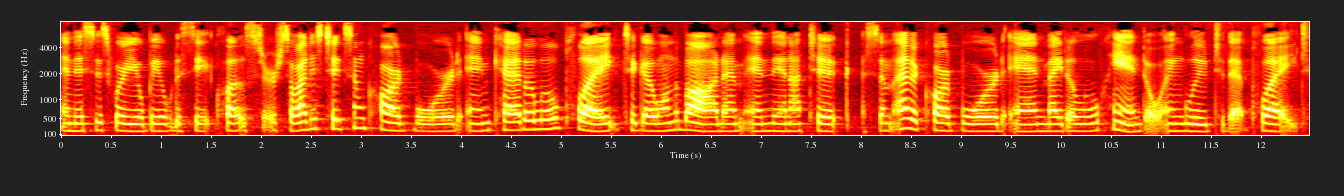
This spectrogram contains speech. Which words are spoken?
And this is where you'll be able to see it closer. So I just took some cardboard and cut a little plate to go on the bottom. And then I took some other cardboard and made a little handle and glued to that plate.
